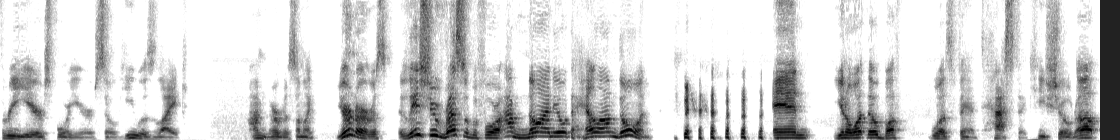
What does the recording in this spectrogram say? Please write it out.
three years, four years, so he was like, I'm nervous. I'm like, you're nervous. At least you've wrestled before. I have no idea what the hell I'm doing. and you know what though? Buff was fantastic. He showed up.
